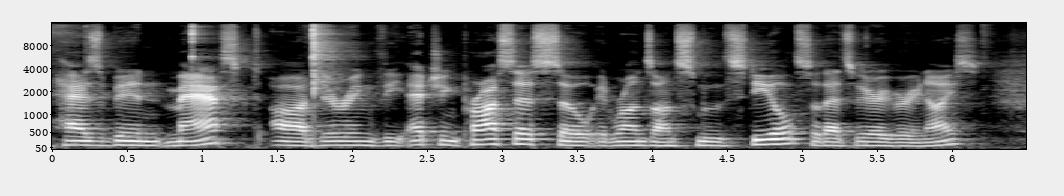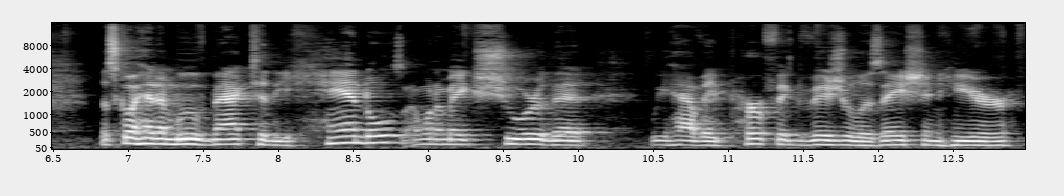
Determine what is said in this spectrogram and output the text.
has been masked uh, during the etching process, so it runs on smooth steel, so that's very, very nice. Let's go ahead and move back to the handles. I want to make sure that we have a perfect visualization here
